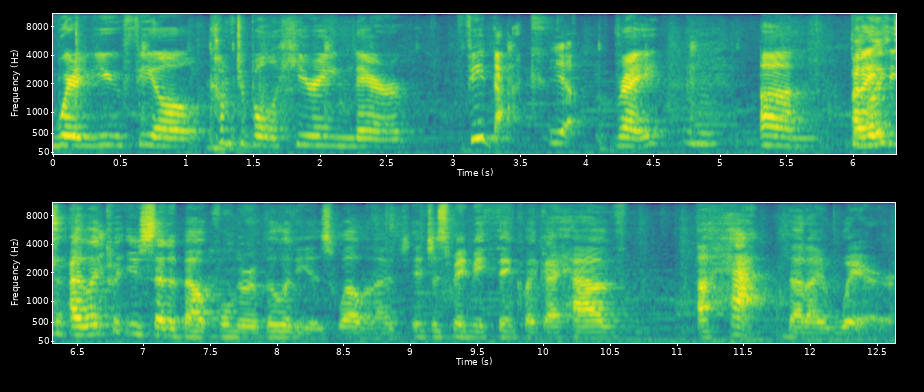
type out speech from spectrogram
where you feel comfortable hearing their feedback, Yeah. right? Mhm. Um, but I I, liked think I liked what you said about vulnerability as well, and I, it just made me think like I have a hat that I wear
